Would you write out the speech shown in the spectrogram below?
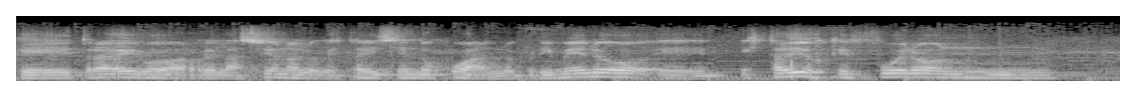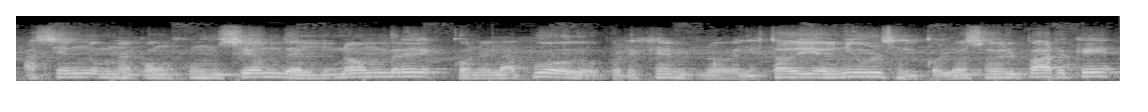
que traigo a relación a lo que está diciendo Juan. Lo primero, eh, estadios que fueron haciendo una conjunción del nombre con el apodo. Por ejemplo, el Estadio Newell's, el Coloso del Parque,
